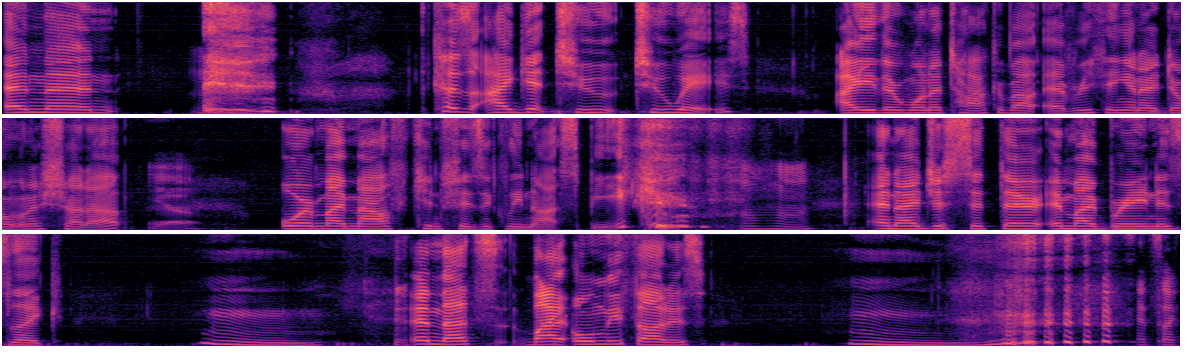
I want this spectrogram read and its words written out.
and then because I get two two ways. I either want to talk about everything and I don't want to shut up, Yeah. or my mouth can physically not speak, Mm-hmm. and I just sit there and my brain is like, hmm, and that's my only thought is, hmm. It's like,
